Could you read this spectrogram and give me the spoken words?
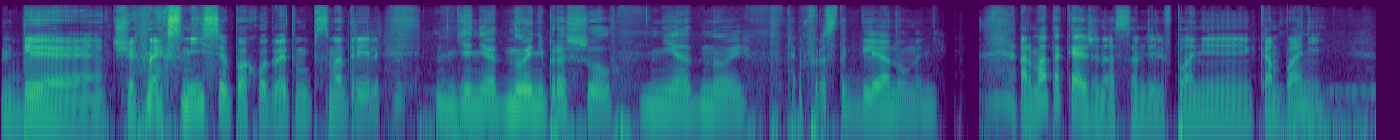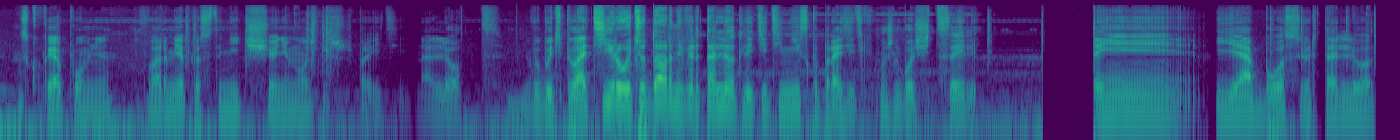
Да, че, Next миссию, походу, это мы посмотрели. Я ни одной не прошел. Ни одной. Я просто глянул на них. Арма такая же, на самом деле, в плане компаний. Насколько я помню. В арме просто ничего не можешь пройти. Налет. Вы будете пилотировать ударный вертолет, летите низко, поразите как можно больше целей. Дэм. Я босс вертолет.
